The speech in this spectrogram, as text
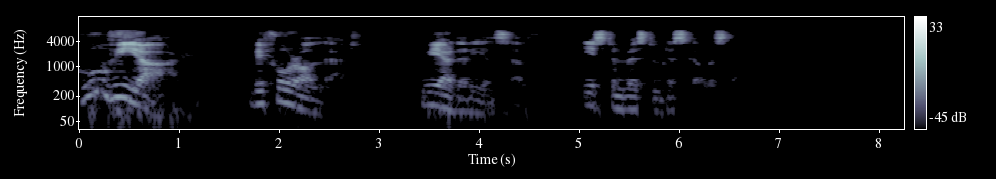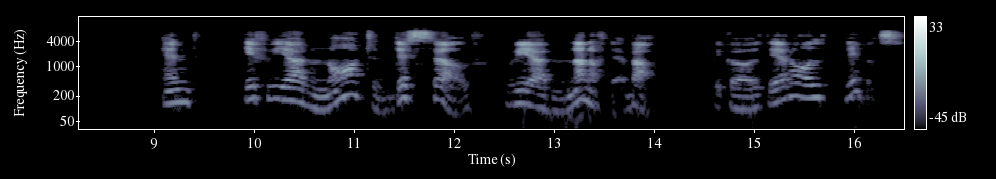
who we are before all that, we are the real self. Eastern wisdom discovers that. And if we are not this self, we are none of the above because they are all labels.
